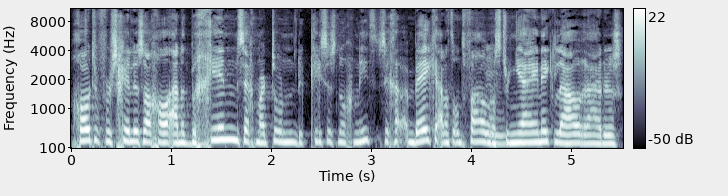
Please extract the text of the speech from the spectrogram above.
grote verschillen zag al aan het begin, zeg maar toen de crisis nog niet zich een beetje aan het ontvouwen was. Mm. Toen jij en ik, Laura, dus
